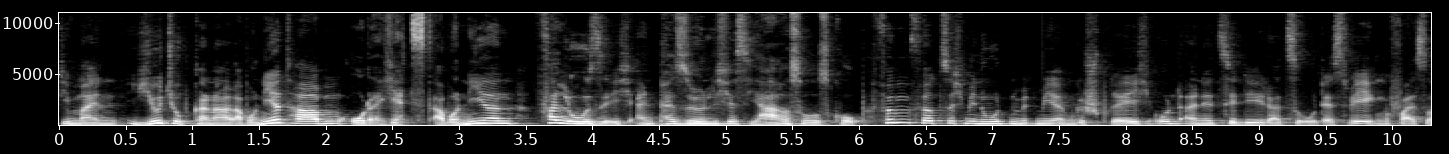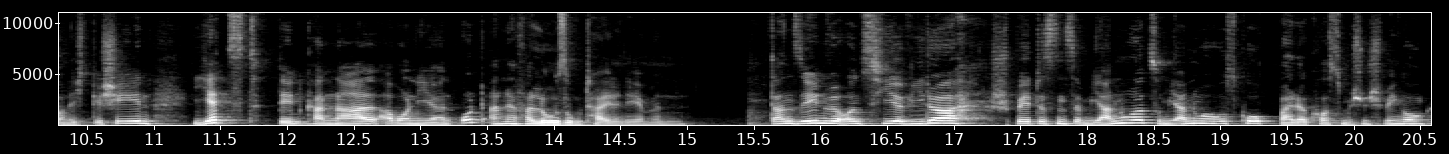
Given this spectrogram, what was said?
die meinen YouTube-Kanal abonniert haben oder jetzt abonnieren, verlose ich ein persönliches Jahreshoroskop. 45 Minuten mit mir im Gespräch und eine CD dazu. Deswegen, falls noch nicht geschehen, jetzt den Kanal abonnieren und an der Verlosung teilnehmen. dann sehen wir uns hier wieder spätestens im Januar zum Januarhoroskop bei der kosmischen Schwingung.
